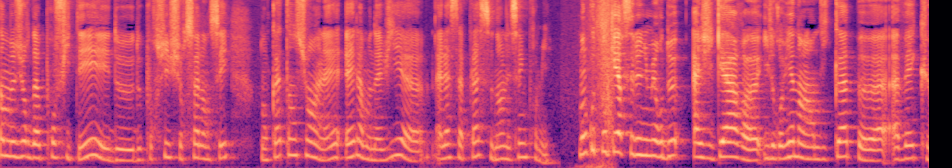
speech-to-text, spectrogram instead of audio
en mesure d'en profiter et de, poursuivre sur sa lancée. Donc attention à elle, elle à mon avis, elle a sa place dans les 5 premiers. Mon coup de poker, c'est le numéro 2, Agigar. il revient dans le handicap avec,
